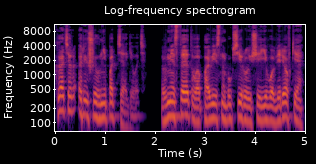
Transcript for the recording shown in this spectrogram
Катер решил не подтягивать. Вместо этого повис на буксирующей его веревке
